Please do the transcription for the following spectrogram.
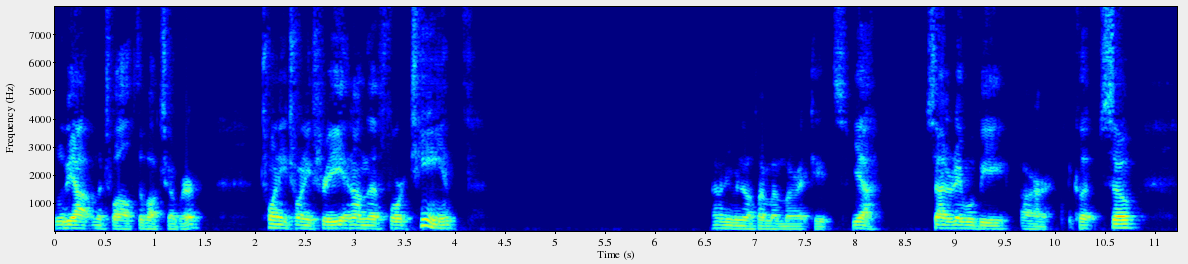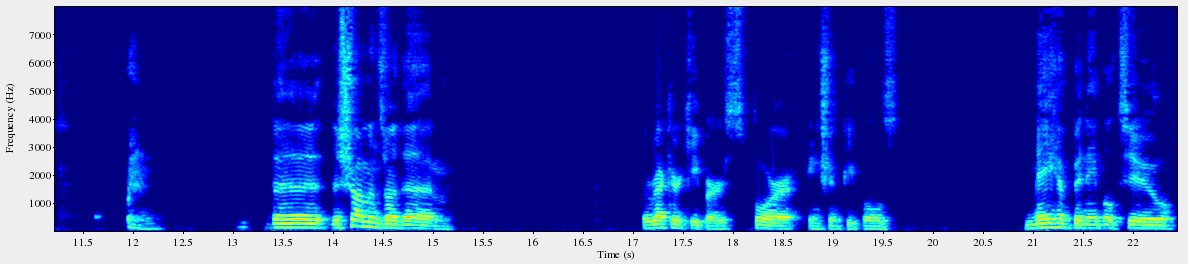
It'll be out on the 12th of October, 2023. And on the 14th, I don't even know if I'm on my right dates. Yeah, Saturday will be our eclipse. So the the shamans are the the record keepers for ancient peoples may have been able to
